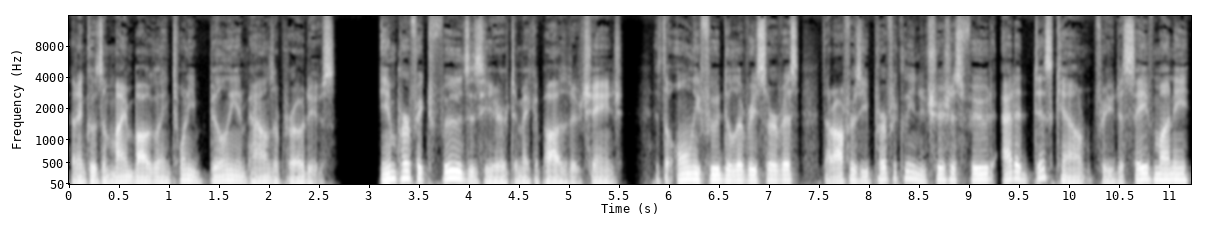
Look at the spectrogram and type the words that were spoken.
That includes a mind boggling 20 billion pounds of produce. Imperfect Foods is here to make a positive change. It's the only food delivery service that offers you perfectly nutritious food at a discount for you to save money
